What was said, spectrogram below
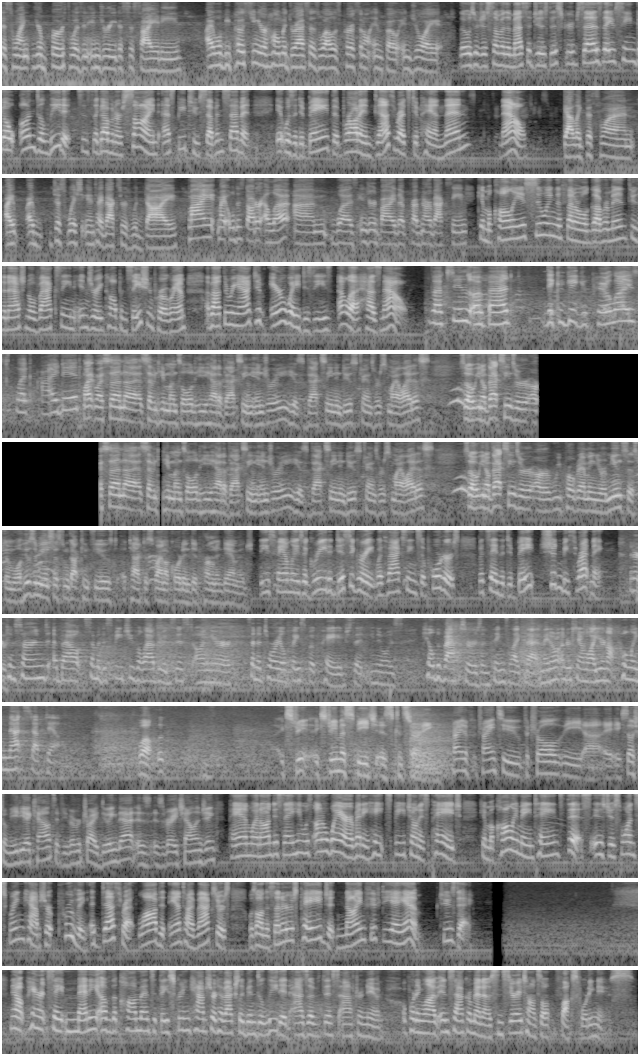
This one, your birth was an injury to society. I will be posting your home address as well as personal info. Enjoy. Those are just some of the messages this group says they've seen go undeleted since the governor signed SB 277. It was a debate that brought in death threats to Pan then. Now, yeah, like this one, I, I just wish anti-vaxxers would die. My, my oldest daughter, Ella, um, was injured by the Prevnar vaccine. Kim McCauley is suing the federal government through the National Vaccine Injury Compensation Program about the reactive airway disease Ella has now. Vaccines are bad. They could get you paralyzed like I did. My, my son, uh, at 17 months old, he had a vaccine injury. He has vaccine-induced transverse myelitis. So, you know, vaccines are, are my son, uh, at 17 months old, he had a vaccine injury. He has vaccine-induced transverse myelitis. So, you know, vaccines are, are reprogramming your immune system. Well, his immune system got confused, attacked his spinal cord, and did permanent damage. These families agree to disagree with vaccine supporters, but say the debate shouldn't be threatening. That are concerned about some of the speech you've allowed to exist on your senatorial Facebook page that, you know, is kill the vaxxers and things like that. And they don't understand why you're not pulling that stuff down. Well, extreme, extremist speech is concerning. Trying to, trying to patrol the, uh, a, a social media account, if you've ever tried doing that, is, is very challenging. Pan went on to say he was unaware of any hate speech on his page. Kim McCauley maintains this is just one screen capture proving a death threat lobbed at anti-vaxxers was on the senator's page at 9.50 a.m. Tuesday. Now, parents say many of the comments that they screen captured have actually been deleted as of this afternoon. Reporting live in Sacramento, Sincere Tonsel, Fox 40 News.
